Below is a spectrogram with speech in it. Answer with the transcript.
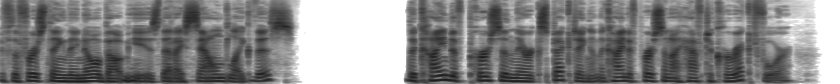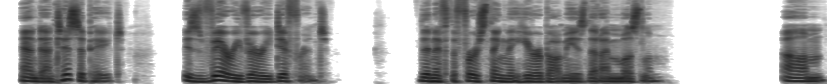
If the first thing they know about me is that I sound like this, the kind of person they're expecting and the kind of person I have to correct for and anticipate is very, very different than if the first thing they hear about me is that I'm Muslim. Um,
